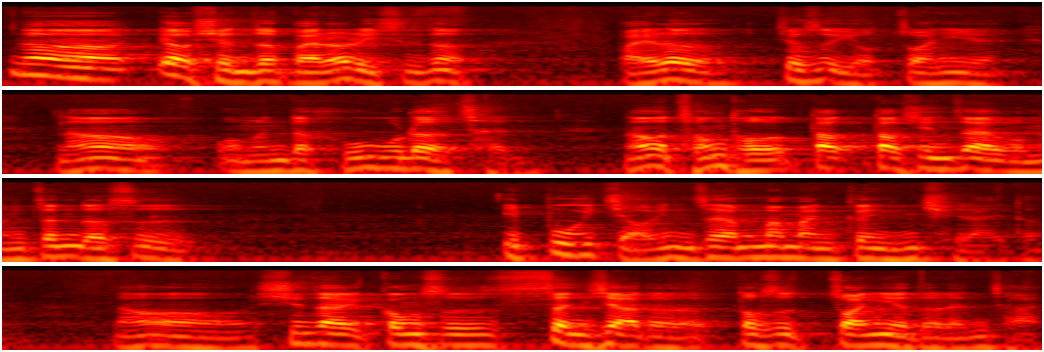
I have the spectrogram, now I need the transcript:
那要选择百乐旅行社，百乐就是有专业，然后我们的服务热忱，然后从头到到现在，我们真的是一步一脚印这样慢慢耕耘起来的。然后现在公司剩下的都是专业的人才，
